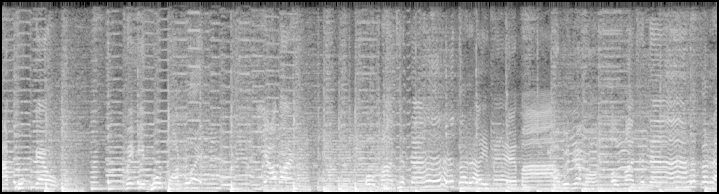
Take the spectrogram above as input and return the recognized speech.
รับทุกแก้ว ไม่มีพูดก่อนด้วย ยาวไปโอมาธนาก็ไรแม่มาขอบคุณครับผมโอมาธนาก็ไร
